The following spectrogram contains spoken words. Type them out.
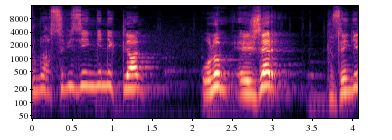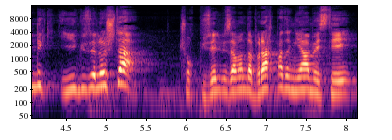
Bu nasıl bir zenginlik lan? Oğlum Ejder bu zenginlik iyi güzel hoş da çok güzel bir zamanda bırakmadın ya mesleği.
